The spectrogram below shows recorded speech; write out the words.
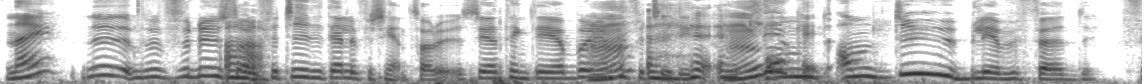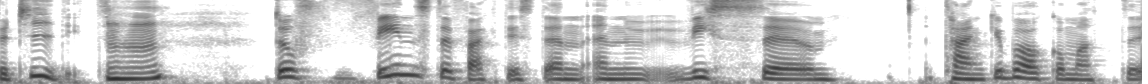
nej, nu, för du sa Aha. för tidigt eller för sent sa du. Så jag tänkte jag börjar med för Mm. tidigt. Mm, om, om du blev född för tidigt, Mhm. då finns det faktiskt en, en viss eh, tanke bakom att eh,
